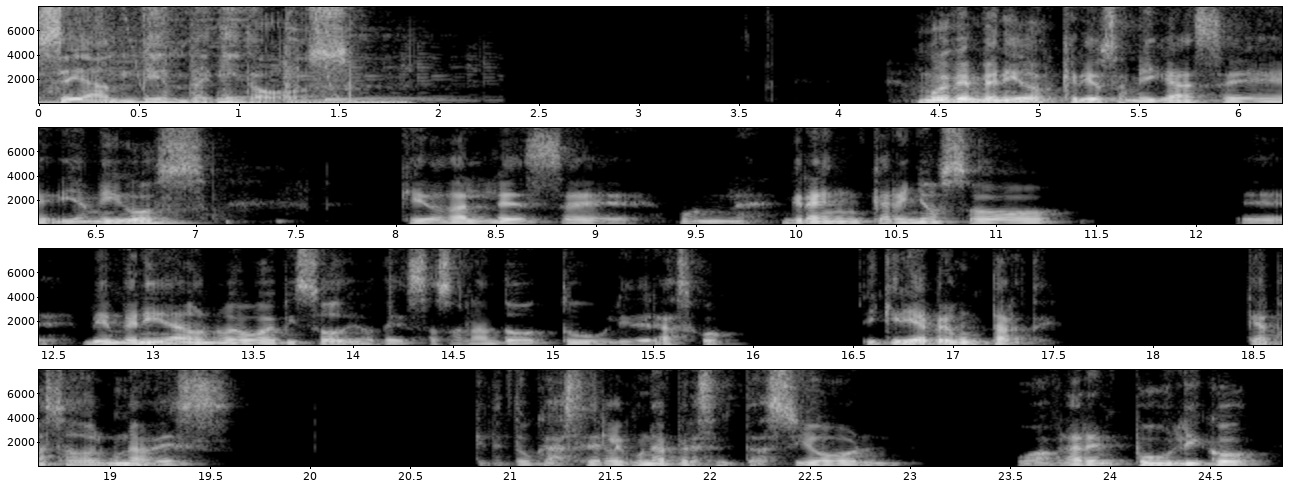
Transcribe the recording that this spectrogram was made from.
Sean bienvenidos. Muy bienvenidos, queridos amigas eh, y amigos. Quiero darles eh, un gran cariñoso eh, bienvenida a un nuevo episodio de Sazonando tu liderazgo. Y quería preguntarte, ¿te ha pasado alguna vez que te toca hacer alguna presentación o hablar en público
